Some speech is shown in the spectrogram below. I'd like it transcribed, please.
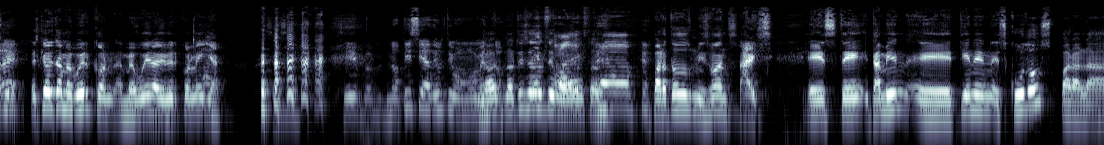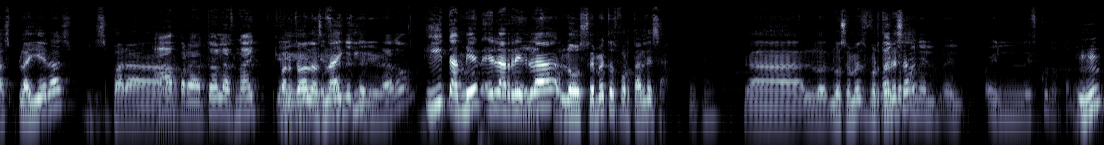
caray. que, es que ahorita me voy a ir, con, me voy a ir a vivir con ella. Sí, noticia de último No, momento. noticia de Extra, último momento. extra. Para todos mis fans. Ay, sí. Este, también eh, tienen escudos para las playeras. pues, Para... Ah, para todas las Nike que, Para todas las Nike. deteriorado. Y también él arregla los cementos fortaleza. La- los, los cementos No, y te fortaleza. pone el, el- el escudo también. Ujú.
